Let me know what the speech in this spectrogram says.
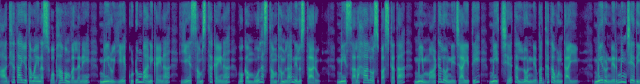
బాధ్యతాయుతమైన స్వభావం వల్లనే మీరు ఏ కుటుంబానికైనా ఏ సంస్థకైనా ఒక మూలస్తంభంలా నిలుస్తారు. మీ సలహాలో స్పష్టత మీ మాటలో నిజాయితీ మీ చేతల్లో నిబద్ధత ఉంటాయి. మీరు నిర్మించేది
